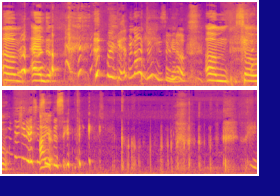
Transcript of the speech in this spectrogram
um, and We're good. we're not doing this again. No. Um, so We should I- say the same thing. okay.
